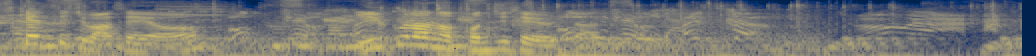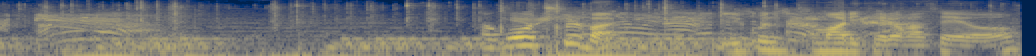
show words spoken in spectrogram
스캔 쓰지 마세요. 일꾼 하나 던지세요 일단. 하고 출발. 일꾼 두 마리 데려가세요.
